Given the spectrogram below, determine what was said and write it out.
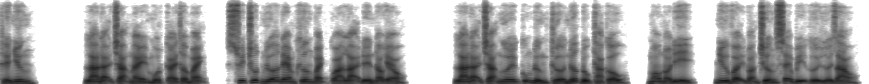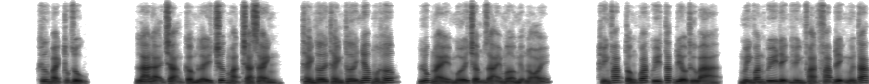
Thế nhưng, la đại trạng này một cái thở mạnh, suýt chút nữa đem khương bạch qua lại đến đau eo. La đại trạng ngươi cũng đừng thừa nước đục thả câu, mau nói đi, như vậy đoạn trường sẽ bị gửi lưới dao. Khương bạch thúc giục. La đại trạng cầm lấy trước mặt trà xanh thành thơi thành thơi nhấp một hớp, lúc này mới chậm rãi mở miệng nói. Hình pháp tổng quát quy tắc điều thứ ba minh văn quy định hình phạt pháp định nguyên tắc,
